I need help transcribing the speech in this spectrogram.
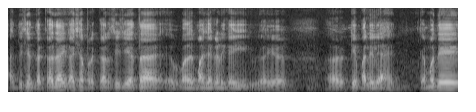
अतिशय धक्कादायक अशा प्रकारचे जे आता माझ्याकडे काही हे, टेप आलेले आहेत. त्यामध्ये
